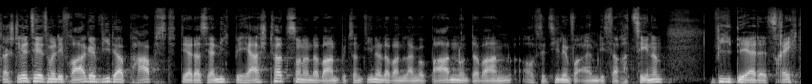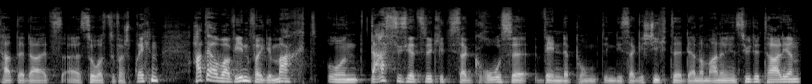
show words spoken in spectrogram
da stellt sich jetzt mal die Frage, wie der Papst, der das ja nicht beherrscht hat, sondern da waren Byzantiner, da waren Langobarden und da waren auf Sizilien vor allem die Sarazenen, wie der das Recht hatte, da jetzt äh, sowas zu versprechen. Hat er aber auf jeden Fall gemacht. Und das ist jetzt wirklich dieser große Wendepunkt in dieser Geschichte der Normannen in Süditalien,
